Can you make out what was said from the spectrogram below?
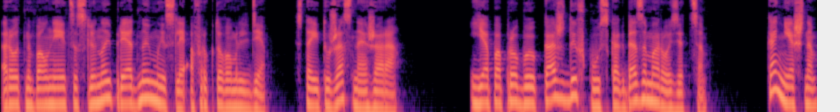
Рот наполняется слюной при одной мысли о фруктовом льде. Стоит ужасная жара. Я попробую каждый вкус, когда заморозится. «Конечно.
